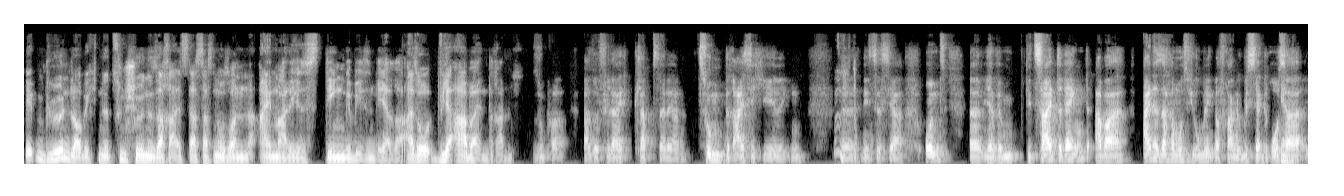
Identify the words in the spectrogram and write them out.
Ippenbüren, glaube ich, eine zu schöne Sache, als dass das nur so ein einmaliges Ding gewesen wäre. Also wir arbeiten dran. Super. Also vielleicht klappt es ja dann zum 30-Jährigen äh, nächstes Jahr. Und äh, ja, wir, die Zeit drängt, aber eine Sache muss ich unbedingt noch fragen. Du bist ja großer ja.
